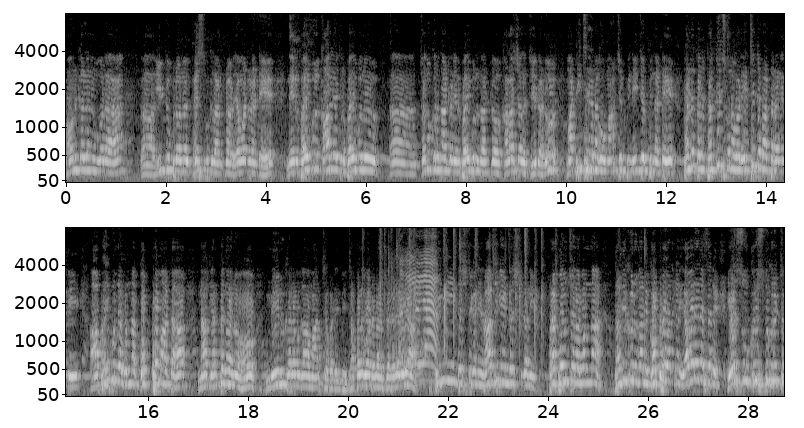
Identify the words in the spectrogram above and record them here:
పవన్ కళ్యాణ్ కూడా ఆ, యూట్యూబ్లో ఫేస్బుక్లో అంటున్నాడు. ఏమంటాడంటే నేను బైబుల్ కాలేజీలో బైబుల్ చదువుకున్న దాంట్లో నేను బైబుల్ దాంట్లో కళాశాల చేరాను. మా టీచర్ గారు నాకు మాట చెప్పింది ఏం చెప్పిందంటే తను తను తగ్గించుకున్నవాడు హెచ్చించబడతాడనేది ఆ బైబిల్లో ఉన్న గొప్ప మాట నాకు ఎంతగానో మేలుకరముగా మార్చబడింది. చెప్పలు సరే సినీ ఇండస్ట్రీ కానీ రాజకీయ ఇండస్ట్రీ కానీ ప్రపంచంలో ఉన్న ధనికులు కానీ గొప్పవాళ్ళు కానీ ఎవరైనా సరే యేసు క్రీస్తు గురించి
